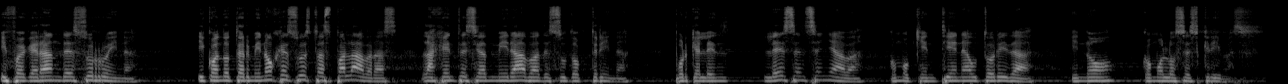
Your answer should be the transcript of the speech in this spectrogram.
y fue grande su ruina. Y cuando terminó Jesús estas palabras, la gente se admiraba de su doctrina, porque les, enseñaba como quien tiene autoridad y no como los escribas.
